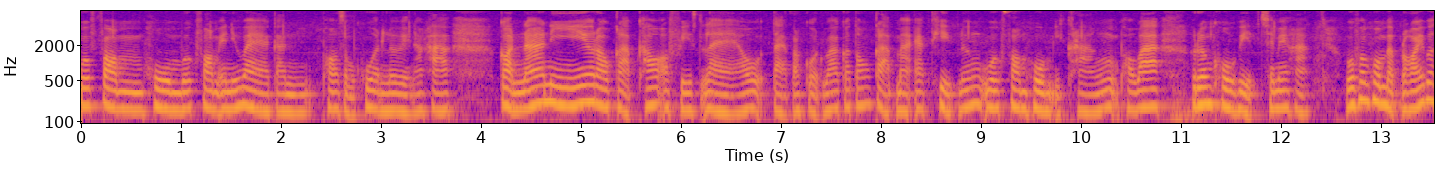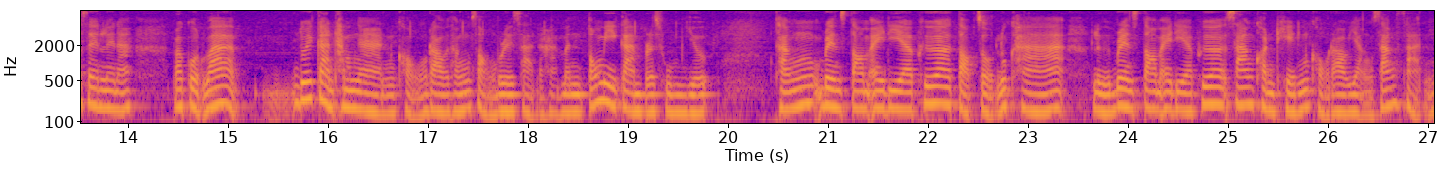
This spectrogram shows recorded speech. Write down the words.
work from home work from anywhere กันพอสมควรเลยนะคะ ก่อนหน้านี้เรากลับเข้าออฟฟิศแล้ว แต่ปรากฏว่าก็ต้องกลับมาแอคทีฟเรื่อง work from home อีกครั้ง เพราะว่าเรื่องโควิดใช่ไหมคะ work from home แบบร้อยเปอร์เซ็นต์เลยนะ ปรากฏว่าด้วยการทำงานของเราทั้งสองบริษัทนะคะ มันต้องมีการประชุมเยอะ ทั้ง brainstorm ไอเดียเพื่อตอบโจทย์ลูกค้า หรือ brainstorm ไอเดียเพื่อสร้างคอนเทนต์ของเราอย่างสร้างสรรค์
